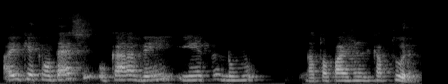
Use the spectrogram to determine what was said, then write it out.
Aí, o que acontece? O cara vem e entra no, na tua página de captura.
